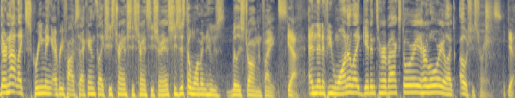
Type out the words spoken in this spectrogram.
they're not like screaming every five seconds like she's trans, she's trans, she's trans. She's just a woman who's really strong and fights. Yeah. And then if you want to like get into her backstory, her lore, you're like, oh, she's trans. Yeah.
